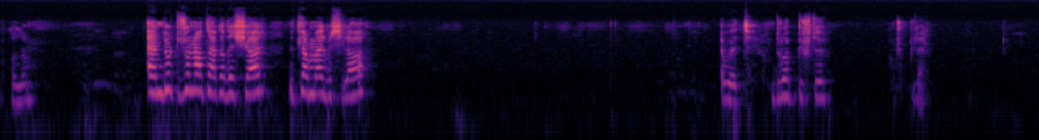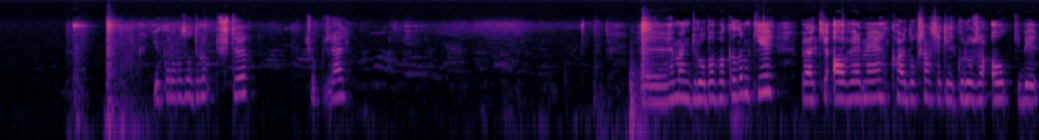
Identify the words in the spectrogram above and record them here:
Bakalım. M416 arkadaşlar. Mükemmel bir silah. Evet. Drop düştü. Çok güzel. Yakınımıza drop düştü. Çok güzel. Ee, hemen drop'a bakalım ki belki AVM, Kar 98, Groza, AUK gibi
